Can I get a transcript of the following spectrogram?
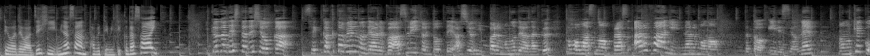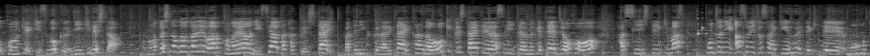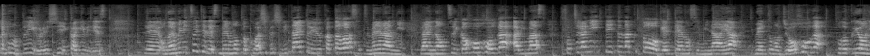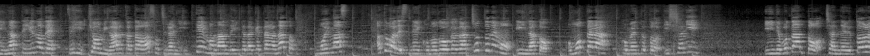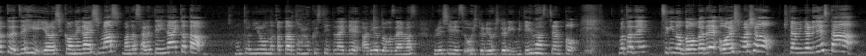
ではではぜひ皆さん食べてみてください。いかがでしたでしょうか？せっかく食べるのであればアスリートにとって足を引っ張るものではなくパフォーマンスのプラスアルファになるものだといいですよね。あの結構このケーキすごく人気でした。あの私の動画ではこのように背を高くしたいバテにくくなりたい体を大きくしたいというアスリートへ向けて情報を発信していきます。本当にアスリート最近増えてきてもう本当に本当に嬉しい限りです。でお悩みについてですねもっと詳しく知りたいという方は説明欄に LINE の追加方法があります。そちらに行っていただくと限定のセミナーやイベントの情報が届くようになっているのでぜひ興味がある方はそちらに行って学んでいただけたらなと思います。あとはですねこの動画がちょっとでもいいなと思ったらコメントと一緒にいいねボタンとチャンネル登録ぜひよろしくお願いします。まだされていない方本当にいろんな方登録していただいてありがとうございます。嬉しいです。お一人お一人見ています。ちゃんと。またね次の動画でお会いしましょう。北みのりでした。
